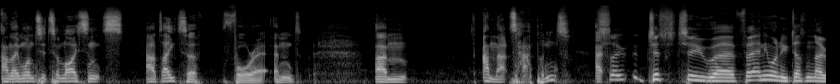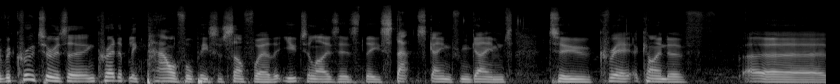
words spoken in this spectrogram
And they wanted to license our data for it, and um, and that's happened. Uh, So, just to uh, for anyone who doesn't know, Recruiter is an incredibly powerful piece of software that utilizes the stats gained from games to create a kind of. Uh,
